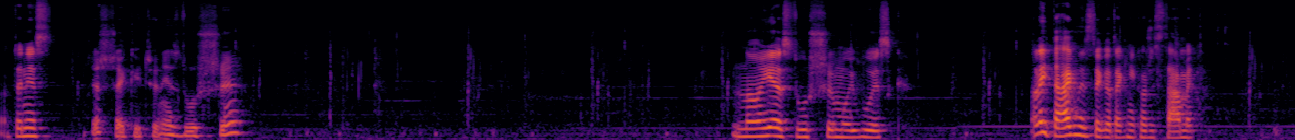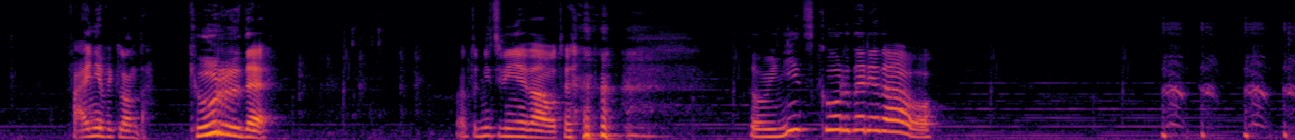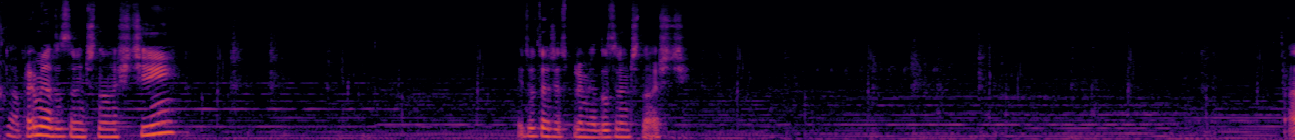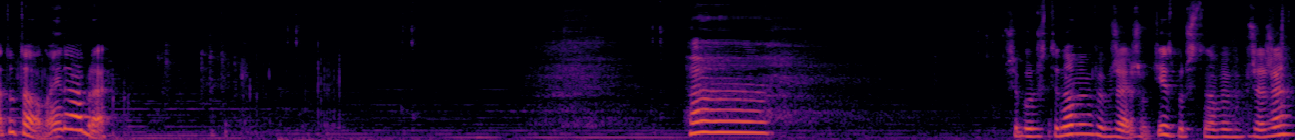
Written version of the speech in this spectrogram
A ten jest... Jeszcze czekaj, czy on jest dłuższy? No jest dłuższy mój błysk. Ale i tak my z tego tak nie korzystamy. Fajnie wygląda. Kurde! No to nic mi nie dało. To, to mi nic kurde nie dało. No, premia do zręczności. I tu też jest premia do zręczności. A tu to, no i dobra. Eee. Przy Bursztynowym Wybrzeżu. Gdzie jest Bursztynowe Wybrzeże?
